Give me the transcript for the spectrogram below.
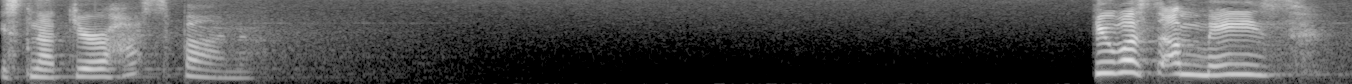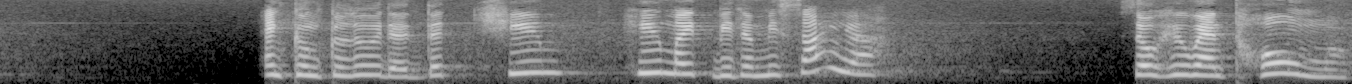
is not your husband. He was amazed and concluded that he, he might be the Messiah. So he went home.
